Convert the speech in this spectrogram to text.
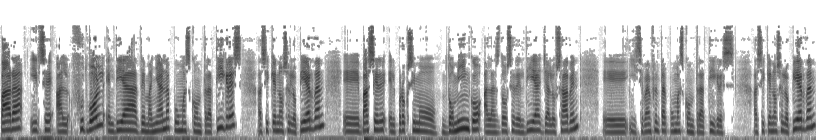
para irse al fútbol el día de mañana, Pumas contra Tigres, así que no se lo pierdan. Eh, va a ser el próximo domingo a las 12 del día, ya lo saben, eh, y se va a enfrentar Pumas contra Tigres, así que no se lo pierdan.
